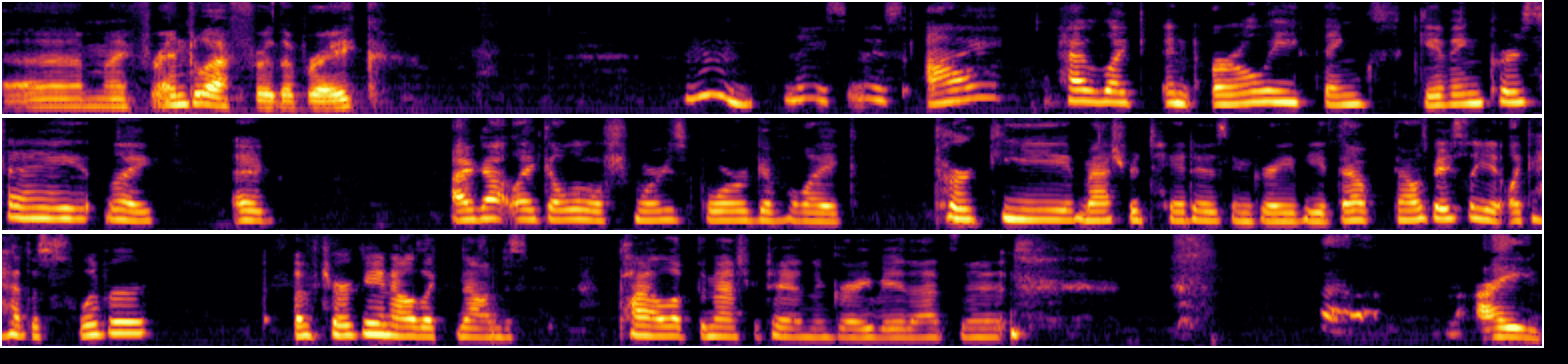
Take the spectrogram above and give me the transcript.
Uh, my friend left for the break. Hmm, nice, nice. I had like an early Thanksgiving per se. Like, a, I got like a little smorgasbord of like turkey, mashed potatoes, and gravy. That that was basically it. Like, I had the sliver of turkey, and I was like, now I'm just pile up the mashed potatoes and gravy. That's it. I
